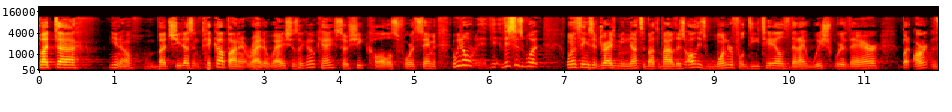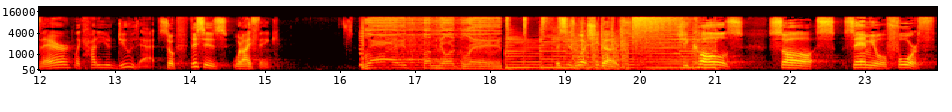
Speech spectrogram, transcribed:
but, uh, you know, but she doesn't pick up on it right away. She's like, okay. So she calls forth Samuel. We don't, this is what, one of the things that drives me nuts about the Bible. There's all these wonderful details that I wish were there, but aren't there. Like, how do you do that? So this is what I think. Rise from your grave. This is what she does. She calls Saul, Samuel forth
